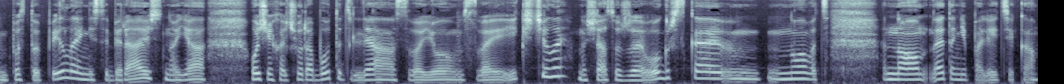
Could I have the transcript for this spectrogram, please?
не поступила и не собираюсь, но я очень хочу работать для свое, своей Икщелы, но сейчас уже Огрская новость, но это не политика.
